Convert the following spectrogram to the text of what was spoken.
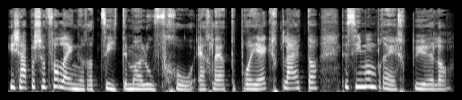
ist aber schon vor längerer Zeit einmal aufgekommen, erklärt der Projektleiter Simon Brechbühler.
